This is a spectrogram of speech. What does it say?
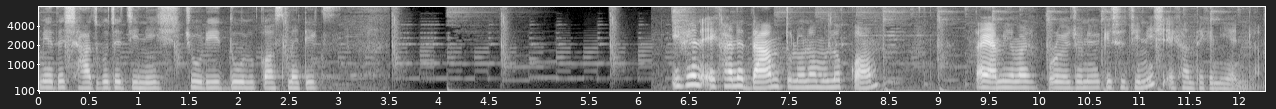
মেয়েদের সাজগোজের জিনিস, চুড়ি, দুল কসমেটিক্স ইভেন এখানে দাম তুলনামূলক কম, তাই আমি আমার প্রয়োজনীয় কিছু জিনিস এখান থেকে নিয়ে নিলাম।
